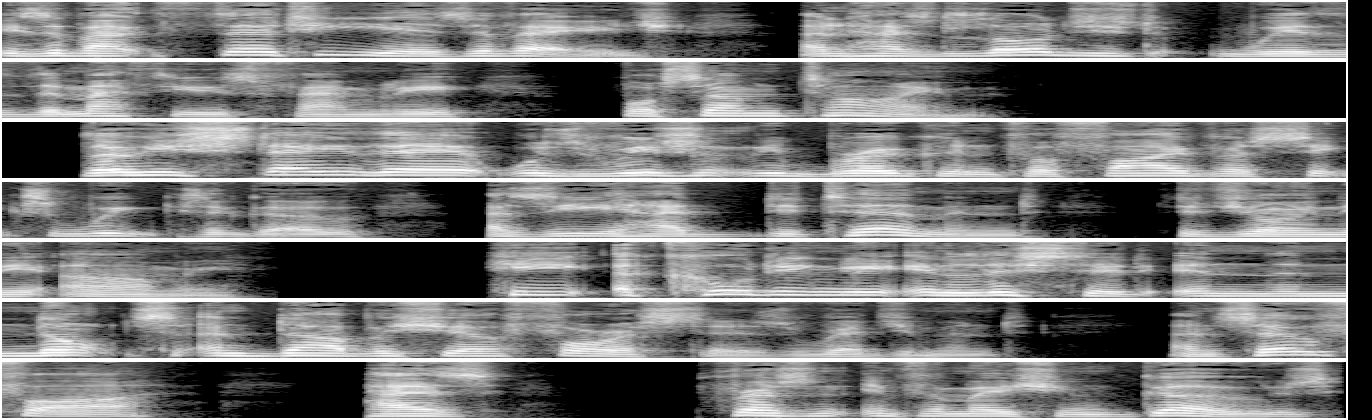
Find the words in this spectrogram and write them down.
is about thirty years of age and has lodged with the Matthews family for some time. Though his stay there was recently broken for five or six weeks ago, as he had determined to join the army. He accordingly enlisted in the Notts and Derbyshire Foresters Regiment, and so far as present information goes,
